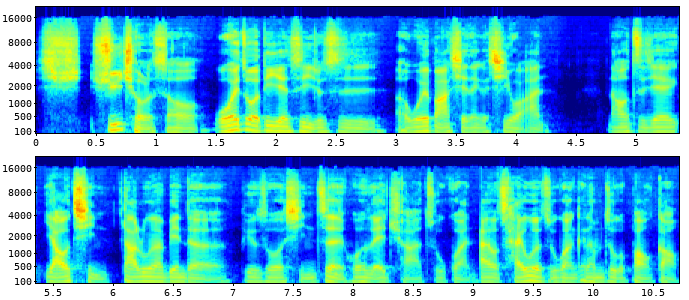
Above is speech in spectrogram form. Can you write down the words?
需需求的时候，我会做的第一件事情就是，呃，我会把它写那个企划案，然后直接邀请大陆那边的，比如说行政或者 HR 主管，还有财务的主管，跟他们做个报告。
